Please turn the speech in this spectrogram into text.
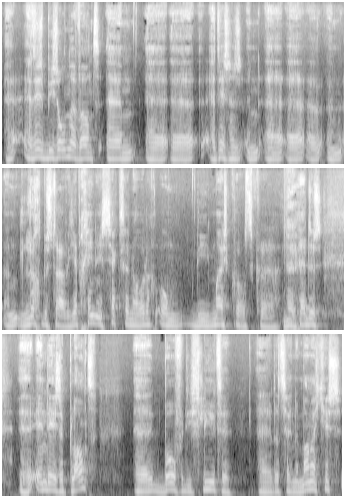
Eh, het is bijzonder, want ehm, eh, eh, het is een, een, een, een luchtbestuiver. Je hebt geen insecten nodig om die maiskorrels te krijgen. Nee. Dus in deze plant, boven die slierten, dat zijn de mannetjes.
